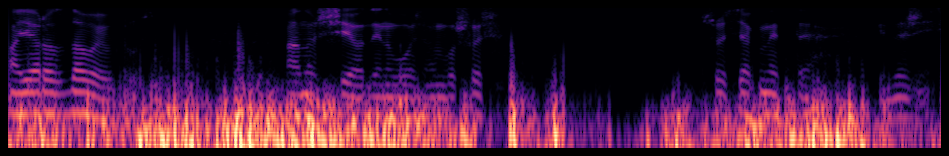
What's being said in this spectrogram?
А я роздавив, друзі. А ну ще один возьмемо, бо щось. Щось як не те. Підождіть.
